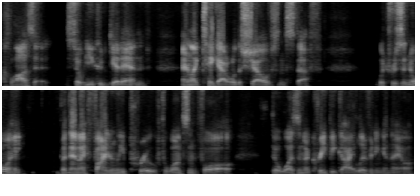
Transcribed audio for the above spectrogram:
closet so he could get in and like take out all the shelves and stuff, which was annoying. But then I finally proved once and for all there wasn't a creepy guy living in there,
